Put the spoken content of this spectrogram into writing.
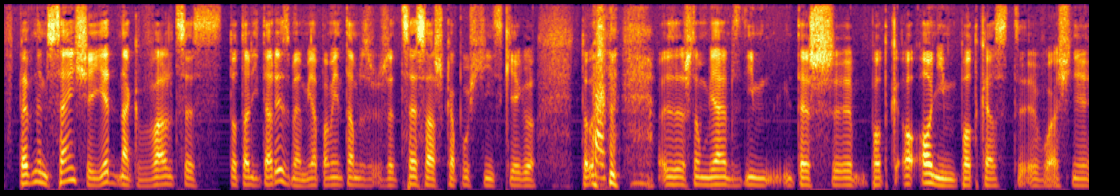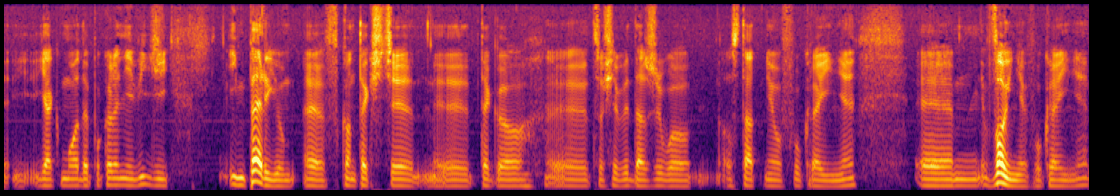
w pewnym sensie jednak w walce z totalitaryzmem. Ja pamiętam, że cesarz Kapuścińskiego, to tak. zresztą miałem z nim też e, pod, o, o nim podcast właśnie, jak młode pokolenie widzi imperium e, w kontekście e, tego, e, co się wydarzyło ostatnio w Ukrainie, w wojnie w Ukrainie,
